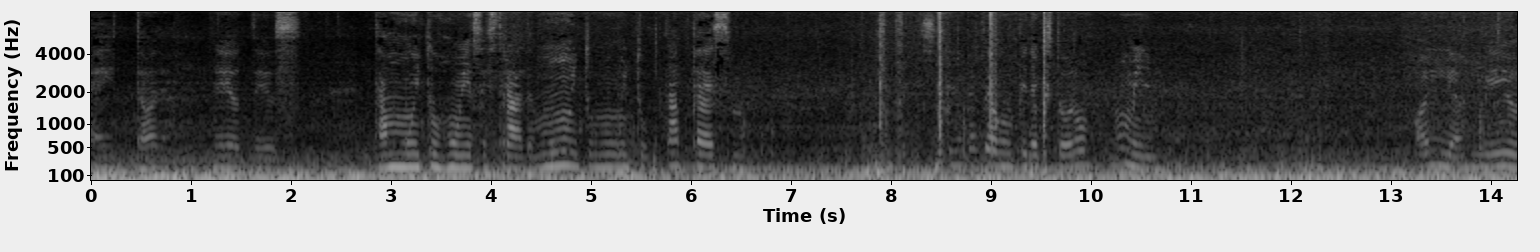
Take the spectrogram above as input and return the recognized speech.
Eita, olha. Meu Deus. Tá muito ruim essa estrada. Muito, muito. Tá péssimo. Esse aqui deve ter algum pneu que estourou? No mínimo. Olha, meu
